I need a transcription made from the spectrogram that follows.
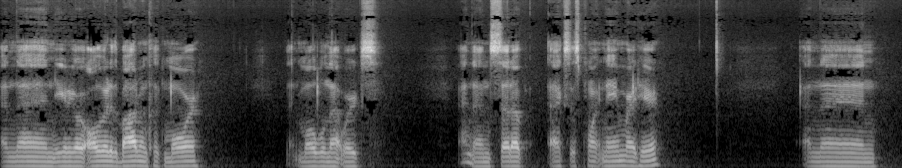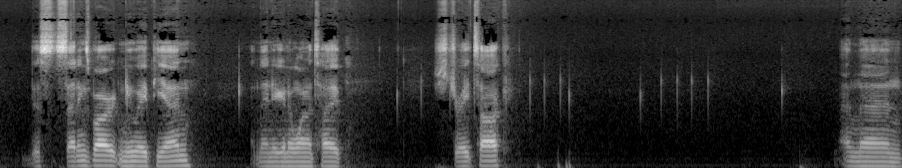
and then you're gonna go all the way to the bottom and click More, then Mobile Networks, and then set up access point name right here and then this settings bar, new APN, and then you're going to want to type straight talk, and then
